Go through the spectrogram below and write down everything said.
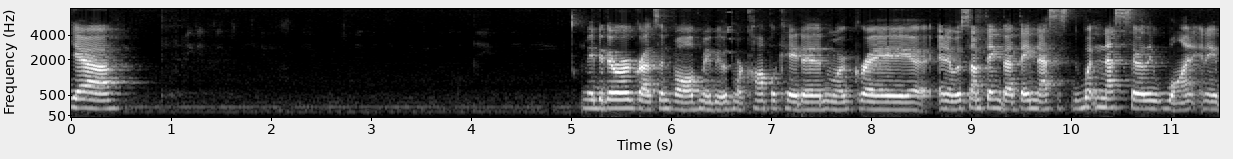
Yeah. Maybe there were regrets involved. Maybe it was more complicated, more gray, and it was something that they necess- wouldn't necessarily want in a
